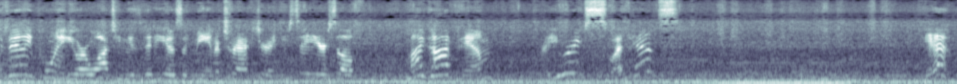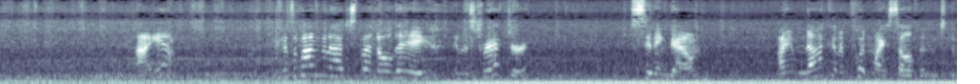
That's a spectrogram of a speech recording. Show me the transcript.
If at any point you are watching these videos of me in a tractor and you say to yourself, my God, Pam, are you wearing sweatpants? Yeah, I am. Because if I'm gonna have to spend all day in this tractor, sitting down, I am not gonna put myself into the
